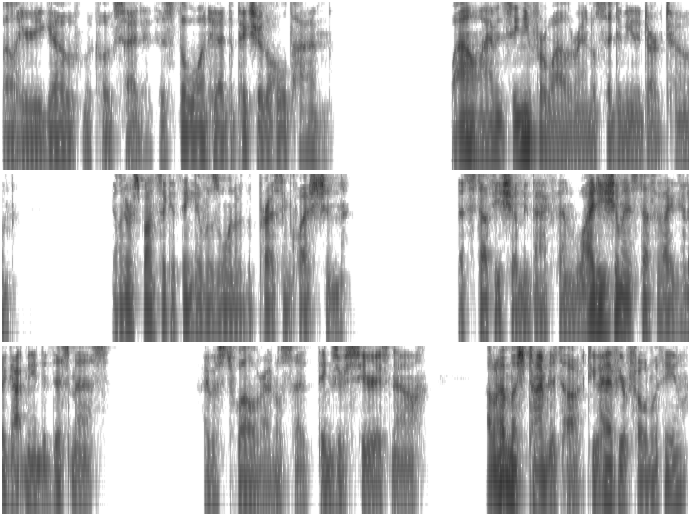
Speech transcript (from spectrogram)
Well, here you go, the cloak said. This is the one who had the picture the whole time. Wow, I haven't seen you for a while, Randall said to me in a dark tone. The only response I could think of was one of the pressing question. That stuff you showed me back then, why did you show me that stuff if I could have got me into this mess? I was 12, Randall said. Things are serious now. I don't have much time to talk. Do you have your phone with you?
